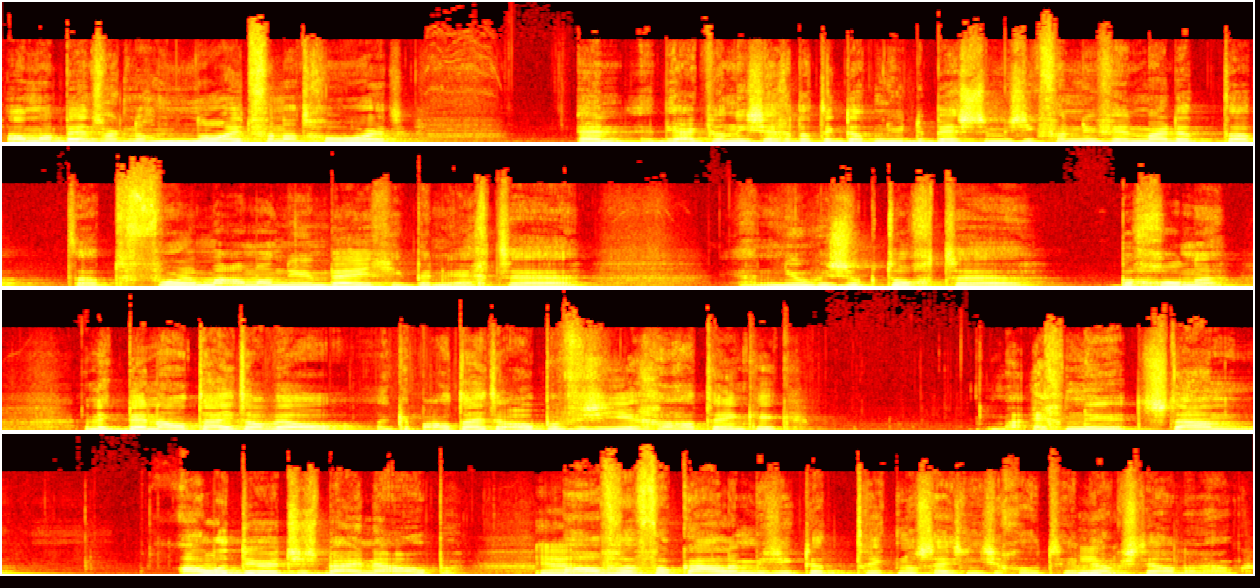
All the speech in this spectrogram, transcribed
allemaal bands waar ik nog nooit van had gehoord... En ja, ik wil niet zeggen dat ik dat nu de beste muziek van nu vind, maar dat, dat, dat vormt me allemaal nu een beetje. Ik ben nu echt uh, ja, een nieuwe zoektocht uh, begonnen. En ik ben altijd al wel, ik heb altijd een open vizier gehad, denk ik. Maar echt nu staan alle deurtjes bijna open. Ja. Behalve vocale muziek, dat trekt nog steeds niet zo goed. In welke stijl dan ook.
